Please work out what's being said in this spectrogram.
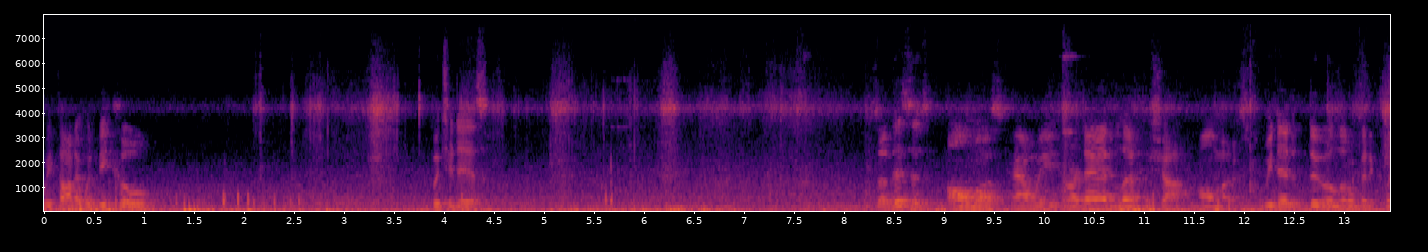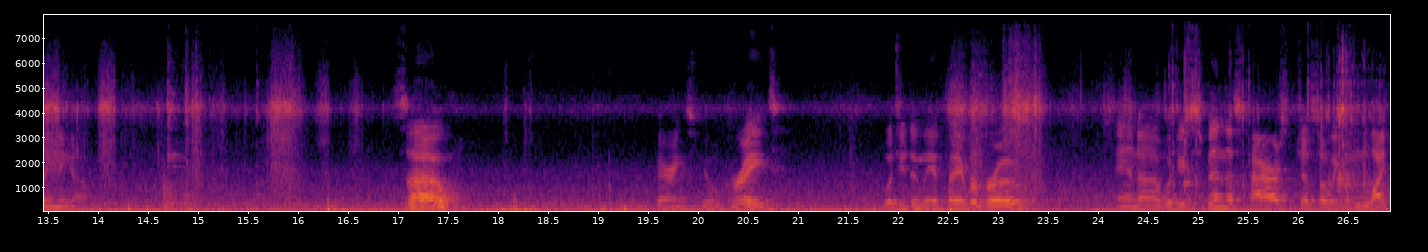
We thought it would be cool, which it is. So this is almost how we, our dad left the shop, almost. We did do a little bit of cleaning up. So, bearings feel great. Would you do me a favor, bro? And uh, would you spin this tire just so we can like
